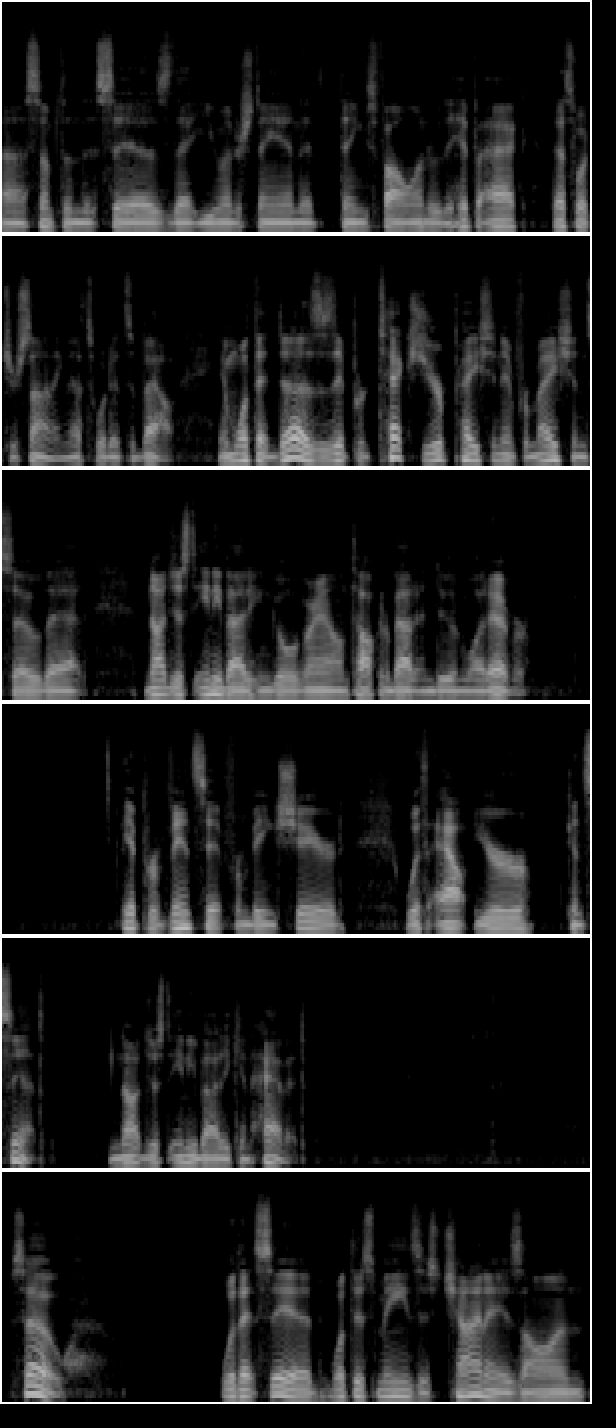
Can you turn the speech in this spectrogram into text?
uh, something that says that you understand that things fall under the HIPAA Act. That's what you're signing. That's what it's about. And what that does is it protects your patient information so that not just anybody can go around talking about it and doing whatever it prevents it from being shared without your consent. Not just anybody can have it. So, with that said, what this means is China is on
